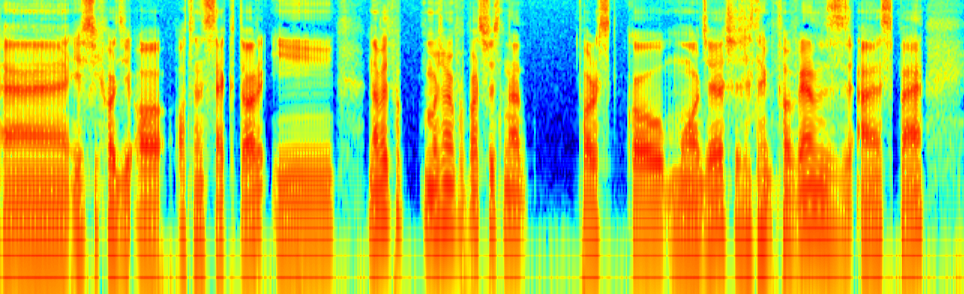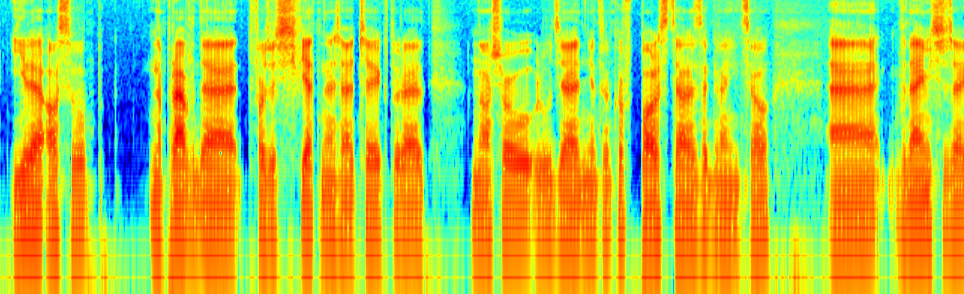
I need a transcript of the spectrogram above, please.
e, jeśli chodzi o, o ten sektor i nawet po, możemy popatrzeć na polską młodzież, że tak powiem, z ASP, ile osób naprawdę tworzy świetne rzeczy, które noszą ludzie nie tylko w Polsce, ale za granicą. E, wydaje mi się, że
